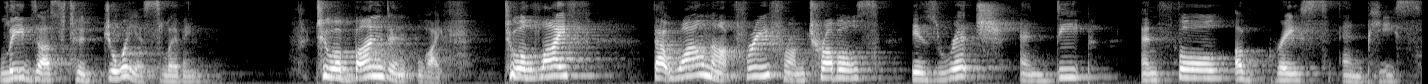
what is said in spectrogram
leads us to joyous living, to abundant life, to a life that, while not free from troubles, is rich and deep and full of grace and peace.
